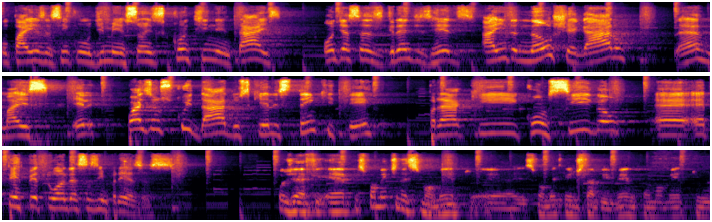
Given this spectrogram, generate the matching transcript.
um país assim com dimensões continentais, onde essas grandes redes ainda não chegaram, né? Mas ele, quais os cuidados que eles têm que ter para que consigam é, é, perpetuando essas empresas? Ô Jeff, é, principalmente nesse momento, é, esse momento que a gente está vivendo, que é um momento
